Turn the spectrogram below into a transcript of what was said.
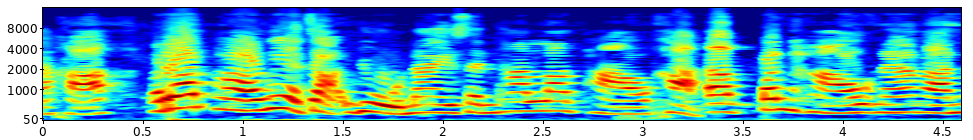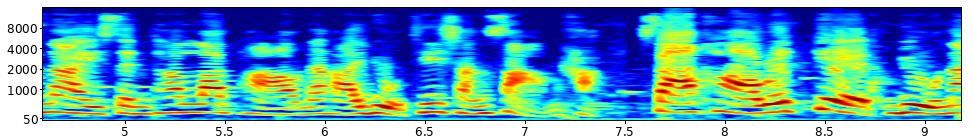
นะคะลาดพร้าวเนี่ยจะอยู่ในเซ็นทรัลลาดพร้าวค่ะ Apple House นะคะในเซ็นทรัลลาดพร้าวนะคะ อยู่ที่ชั้น 3 ค่ะ สาขาเวสเกตอยู่ใน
